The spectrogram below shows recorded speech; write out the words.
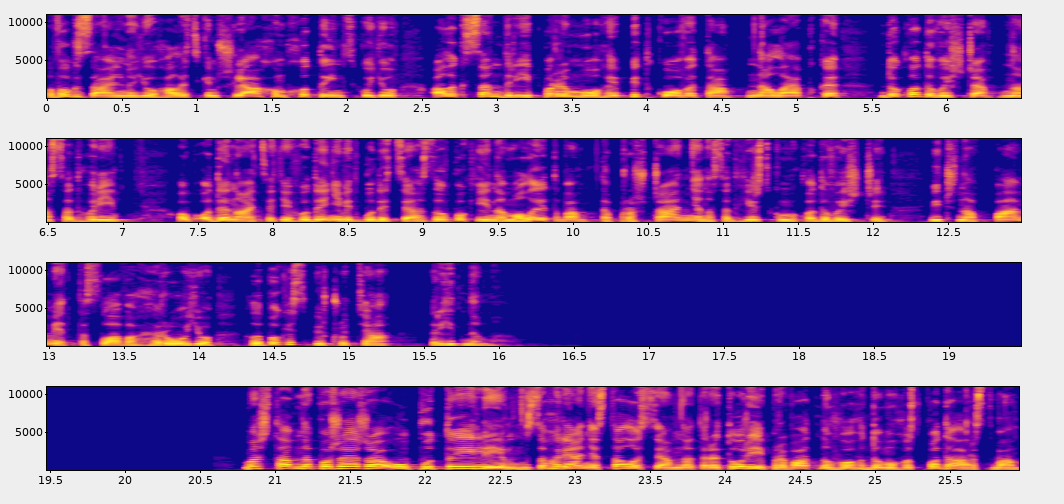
Вокзальною, Галицьким шляхом, Хотинською, Олександрі, Перемоги, Підкови та Налепки до кладовища на Садгорі. Об 11 годині відбудеться заупокійна молитва та прощання на Садгірському кладовищі. Вічна пам'ять та слава герою, глибоке співчуття рідним. Масштабна пожежа у Путилі. Загоряння сталося на території приватного домогосподарства.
